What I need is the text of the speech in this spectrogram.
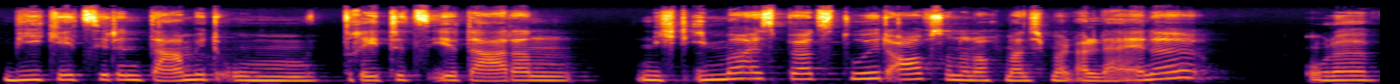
Wie geht ihr denn damit um? Tretet ihr da dann nicht immer als Birds Do It auf, sondern auch manchmal alleine? Oder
